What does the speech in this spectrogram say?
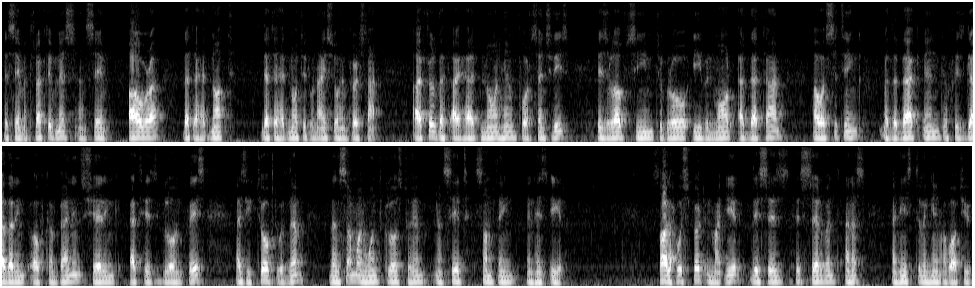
the same attractiveness and same aura that I had not that I had noted when I saw him first time. I felt that I had known him for centuries. His love seemed to grow even more at that time. I was sitting at the back end of his gathering of companions, sharing at his glowing face as he talked with them. Then someone went close to him and said something in his ear. Salih whispered in my ear, This is his servant Anas, and he is telling him about you.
